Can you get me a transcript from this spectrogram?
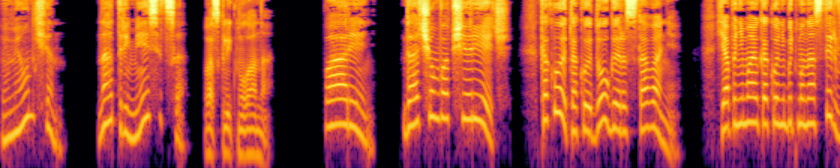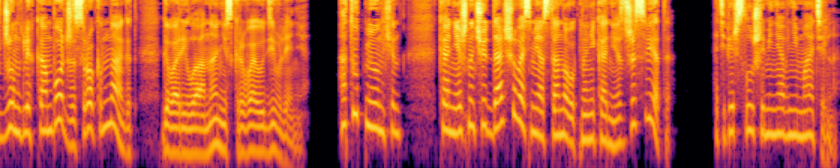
«В Мюнхен? На три месяца?» — воскликнула она. «Парень, да о чем вообще речь? Какое такое долгое расставание? Я понимаю, какой-нибудь монастырь в джунглях Камбоджи сроком на год», — говорила она, не скрывая удивления. «А тут Мюнхен. Конечно, чуть дальше восьми остановок, но не конец же света. А теперь слушай меня внимательно.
